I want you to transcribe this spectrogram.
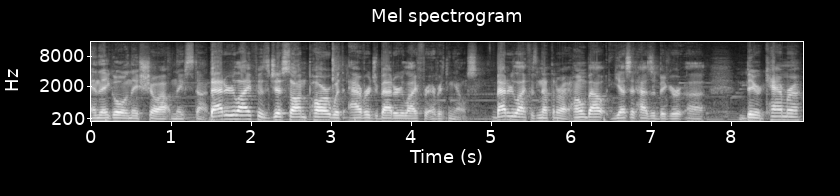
and they go and they show out and they stun. Battery life is just on par with average battery life for everything else. Battery life is nothing to write home about. Yes, it has a bigger, uh, bigger camera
